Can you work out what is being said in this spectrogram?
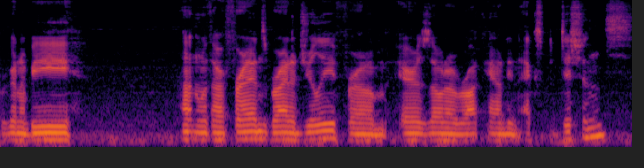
We're going to be hunting with our friends Brian and Julie from Arizona Rock Hounding Expeditions.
